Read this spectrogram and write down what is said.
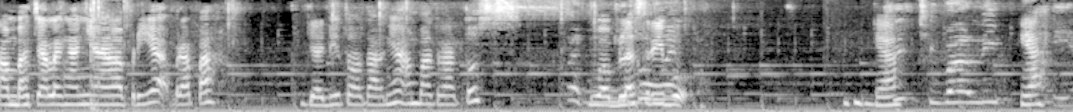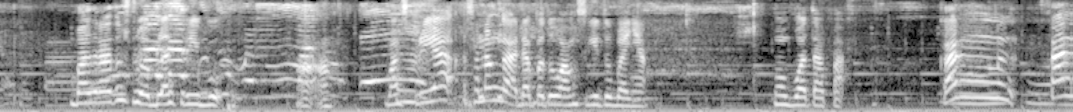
tambah celengannya pria berapa? Jadi totalnya 412.000 ribu ya. Ya. 412.000 ribu. Mas pria seneng nggak dapat uang segitu banyak? Mau buat apa? Kan kan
